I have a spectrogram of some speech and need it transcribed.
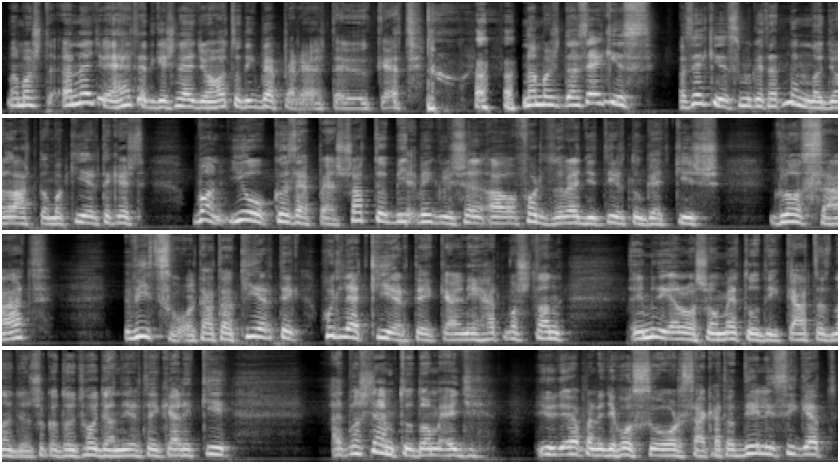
Na most a 47. és 46. beperelte őket. Na most, de az egész az egész mögött hát nem nagyon láttam a kiértékest. Van jó, közepes, stb. Végül is a fordítóval együtt írtunk egy kis glosszát, vicc volt, tehát a kiérték, hogy lehet kiértékelni? Hát mostan én mindig elolvasom a metodikát, az nagyon sokat, hogy hogyan értékelik ki. Hát most nem tudom, egy, Japán egy hosszú ország, hát a déli sziget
